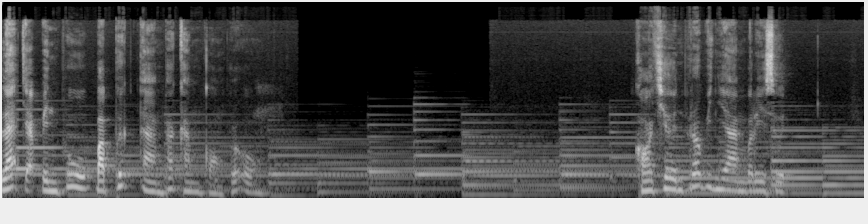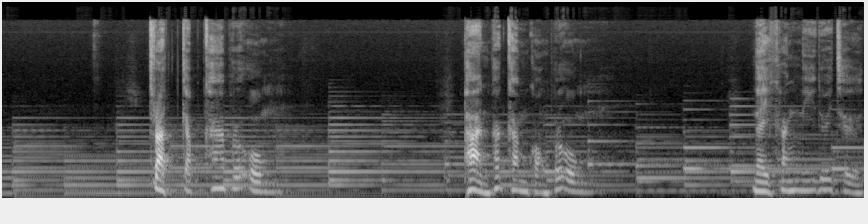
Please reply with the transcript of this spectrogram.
และจะเป็นผู้ประพฤติตามพระคำของพระองค์ ขอเชิญพระวิญญาณบริสุทธิ์ ตรัสกับข้าพระองค์ ผ่านพระคำของพระองค์ ในครั้งนี้ด้วยเถิด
